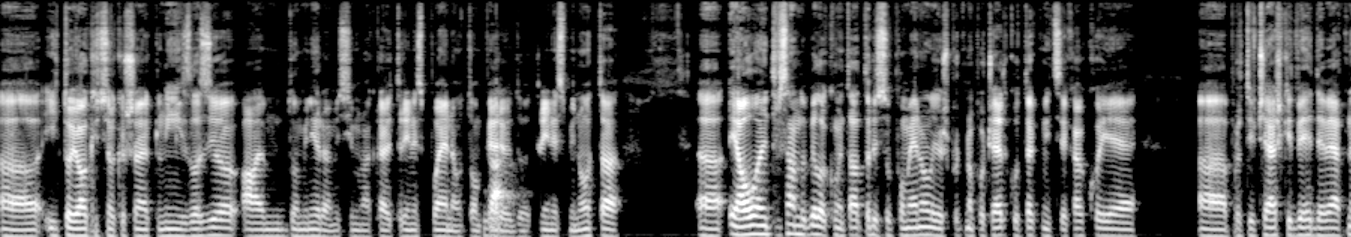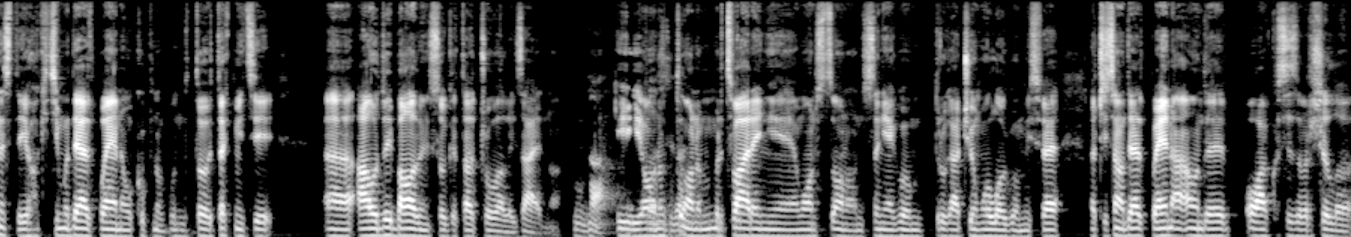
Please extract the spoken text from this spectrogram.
Uh, i to Jokić, kao što rekli, nije izlazio, a dominirao, mislim, na kraju 13 poena u tom Da. periodu, 13 minuta. Uh, e, a ovo je interesantno bilo, komentatori su pomenuli još na početku utakmice kako je uh, protiv Češke 2019. Jokić imao 9 poena ukupno u toj utakmici, uh, Audo i Balvin su ga tad čuvali zajedno. Da. I ono, da. ono mrcvarenje, on, ono, sa njegovom drugačijom ulogom i sve. Znači samo 9 poena, a onda je ovako se završilo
